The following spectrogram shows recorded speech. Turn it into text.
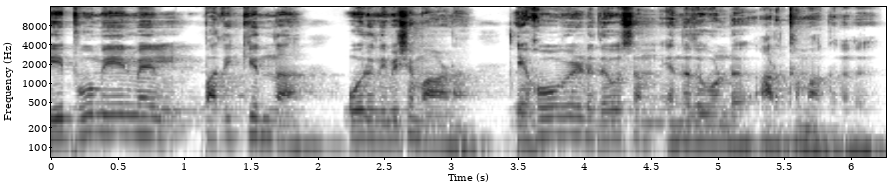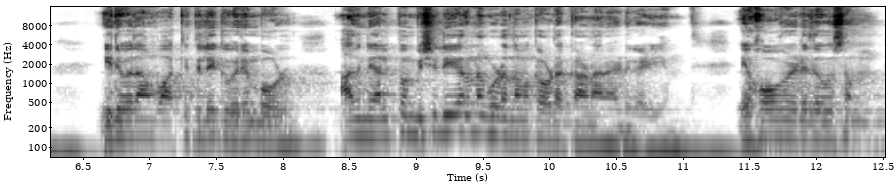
ഈ ഭൂമിയിന്മേൽ പതിക്കുന്ന ഒരു നിമിഷമാണ് യഹോവയുടെ ദിവസം എന്നതുകൊണ്ട് അർത്ഥമാക്കുന്നത്. ഇരുപതാം വാക്യത്തിലേക്ക് വരുമ്പോൾ അതിന്റെ അല്പം വിശദീകരണം കൂടെ നമുക്ക് അവിടെ കാണാനായിട്ട് കഴിയും. യഹോവയുടെ ദിവസം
